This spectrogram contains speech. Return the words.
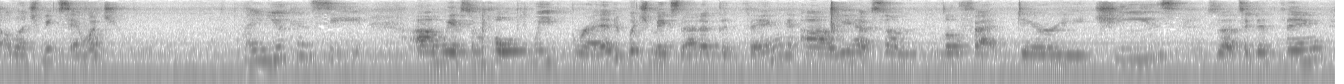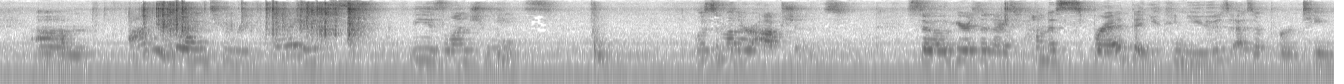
a lunch meat sandwich. And you can see um, we have some whole wheat bread, which makes that a good thing. Uh, we have some low-fat dairy cheese, so that's a good thing. Um, I'm going to replace these lunch meats with some other options. So here's a nice hummus spread that you can use as a protein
